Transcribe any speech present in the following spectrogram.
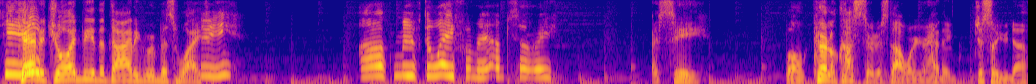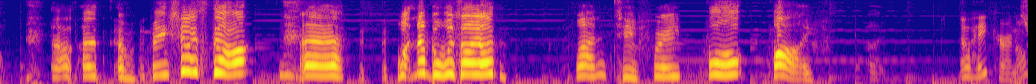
two, Care to join me in the dining room, Miss White? three. I've moved away from it. I'm sorry. I see. Well, Colonel Custard is not where you're heading, just so you know. Uh, I, I'm pretty sure it's not. Uh, what number was I on? One, two, three, four, five. Oh, hey, Colonel.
